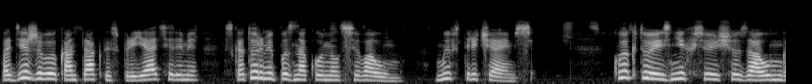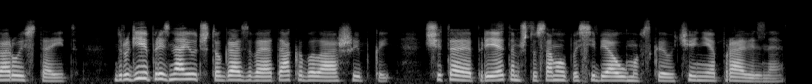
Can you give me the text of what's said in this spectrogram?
Поддерживаю контакты с приятелями, с которыми познакомился в Аум. Мы встречаемся. Кое-кто из них все еще за Аум горой стоит – Другие признают, что газовая атака была ошибкой, считая при этом, что само по себе аумовское учение правильное.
